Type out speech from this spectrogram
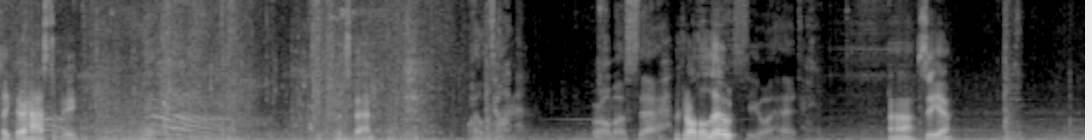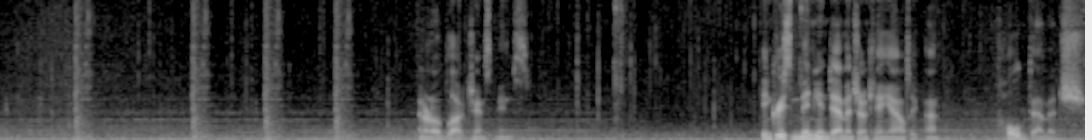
Like, there has to be. That's bad. Well done. We're almost there. Look at all the loot. See you ahead. Uh-huh, see ya. I don't know what block chance means. Increase minion damage. Okay, yeah, I'll take that. Cold damage.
